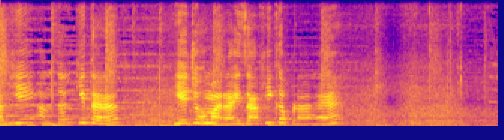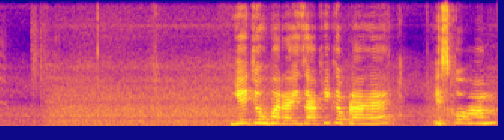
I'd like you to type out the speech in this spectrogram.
अब ये अंदर की तरफ़, ये जो हमारा इजाफी कपड़ा है, ये जो हमारा इजाफी कपड़ा है, इसको हम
